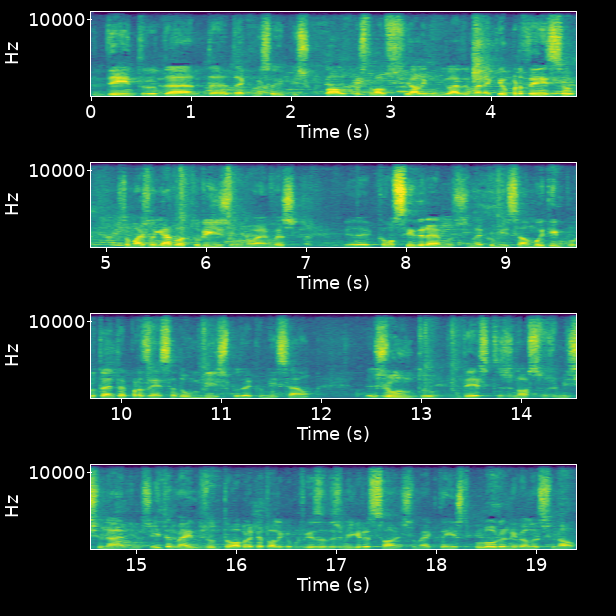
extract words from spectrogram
dentro da, da, da, Comissão Episcopal Pastoral Social e Mobilidade Humana que eu pertenço, estou mais ligado ao turismo, não é? Mas consideramos na Comissão muito importante a presença de um bispo da Comissão junto destes nossos missionários e também junto à Obra Católica Portuguesa das Migrações, não é? Que tem este pelouro a nível nacional.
